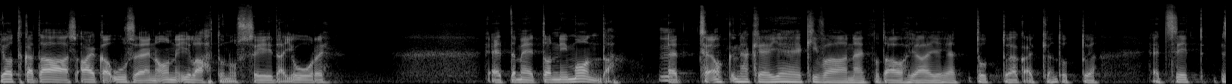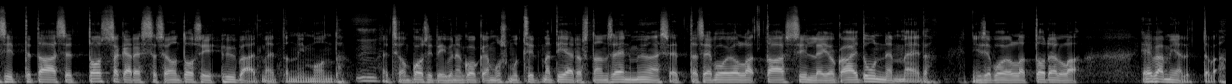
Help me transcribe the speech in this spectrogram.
jotka taas aika usein on ilahtunut siitä juuri, että meitä on niin monta. Mm. Että se on, näkee, jee, kivaa näitä noita ohjaajia ja tuttuja, kaikki on tuttuja. Et sit, sitten taas, että tossa kädessä se on tosi hyvä, että meitä on niin monta. Mm. Et se on positiivinen kokemus, mutta sitten mä tiedostan sen myös, että se voi olla taas sille, joka ei tunne meitä, niin se voi olla todella epämiellyttävää.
